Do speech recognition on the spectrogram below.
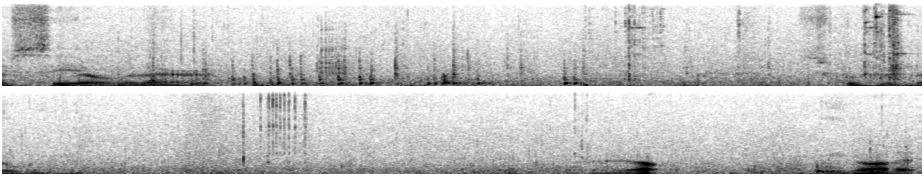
I see over there? Scooter building. Yep, we got it.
